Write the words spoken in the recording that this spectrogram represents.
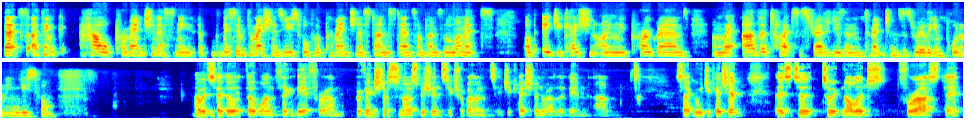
That's i think how preventionists need this information is useful for preventionists to understand sometimes the limits of education only programs and where other types of strategies and interventions is really important and useful. I would say the, the one thing there for um, preventionists to know, especially in sexual violence education rather than um, psychoeducation, is to, to acknowledge for us that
